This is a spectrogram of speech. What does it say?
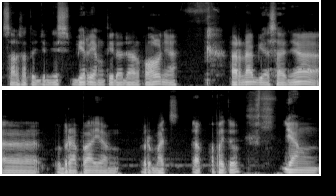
salah satu jenis bir yang tidak ada alkoholnya. Karena biasanya uh, beberapa yang bermac uh, apa itu yang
